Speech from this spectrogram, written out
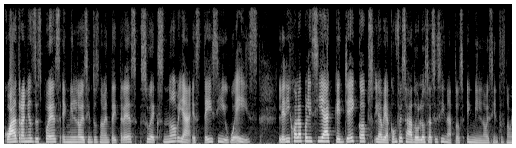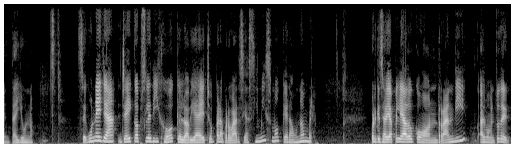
Cuatro años después, en 1993, su exnovia Stacy Weiss le dijo a la policía que Jacobs le había confesado los asesinatos en 1991. Según ella, Jacobs le dijo que lo había hecho para probarse a sí mismo que era un hombre. Porque se había peleado con Randy al momento de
